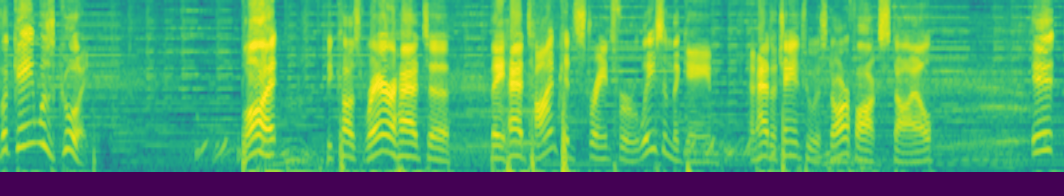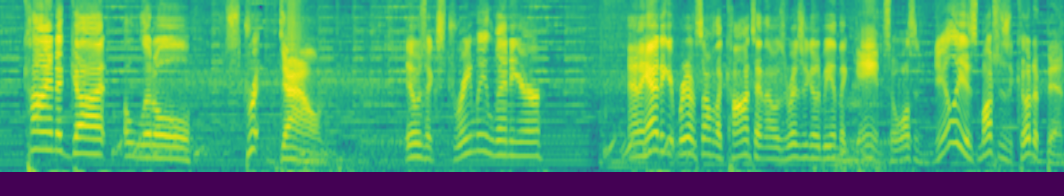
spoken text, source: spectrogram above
the game was good. But, because Rare had to, they had time constraints for releasing the game, and had to change to a Star Fox style, it kind of got a little stripped down. It was extremely linear, and they had to get rid of some of the content that was originally going to be in the game, so it wasn't nearly as much as it could have been.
